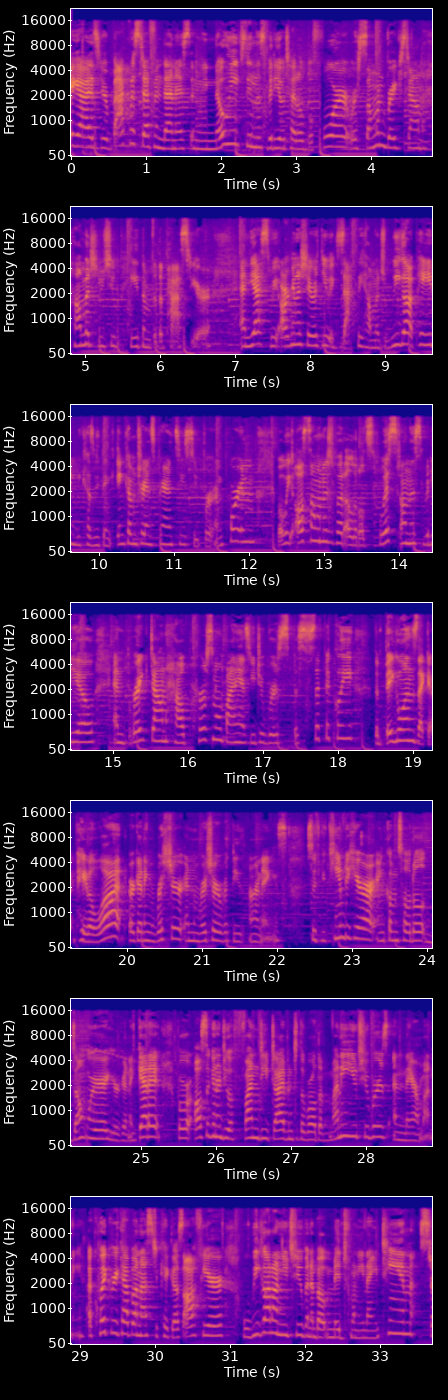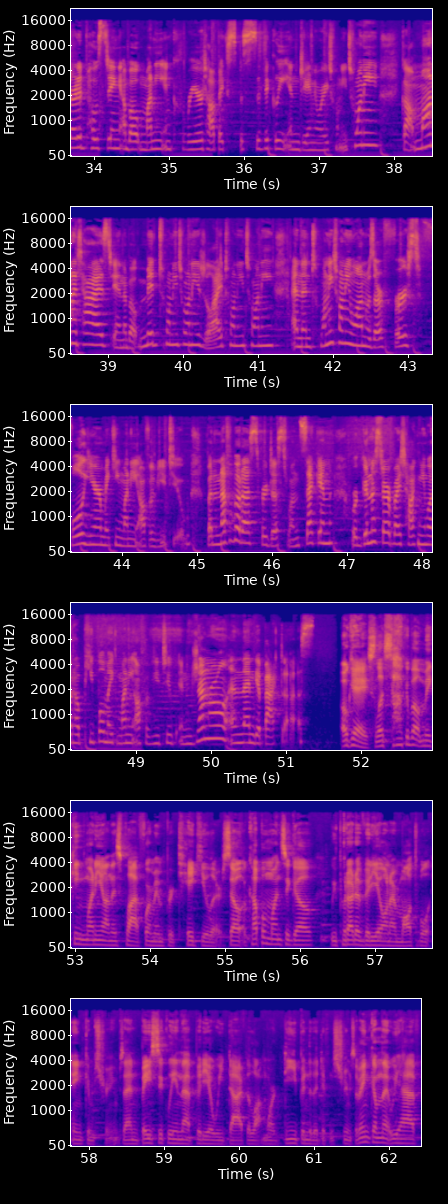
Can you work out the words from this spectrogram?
Hey guys, you're back with Steph and Dennis, and we know you've seen this video title before where someone breaks down how much YouTube paid them for the past year. And yes, we are gonna share with you exactly how much we got paid because we think income transparency is super important, but we also wanted to put a little twist on this video and break down how personal finance YouTubers, specifically the big ones that get paid a lot, are getting richer and richer with these earnings. So if you came to hear our income total, don't worry, you're gonna get it, but we're also gonna do a fun deep dive into the world of money YouTubers and their money. A quick recap on us to kick us off here. We got on YouTube in about mid 2019, started posting about money and career topics specifically in January January 2020, got monetized in about mid 2020, July 2020, and then 2021 was our first full year making money off of YouTube. But enough about us for just one second. We're gonna start by talking about how people make money off of YouTube in general and then get back to us. Okay, so let's talk about making money on this platform in particular. So, a couple months ago, we put out a video on our multiple income streams, and basically in that video, we dived a lot more deep into the different streams of income that we have.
